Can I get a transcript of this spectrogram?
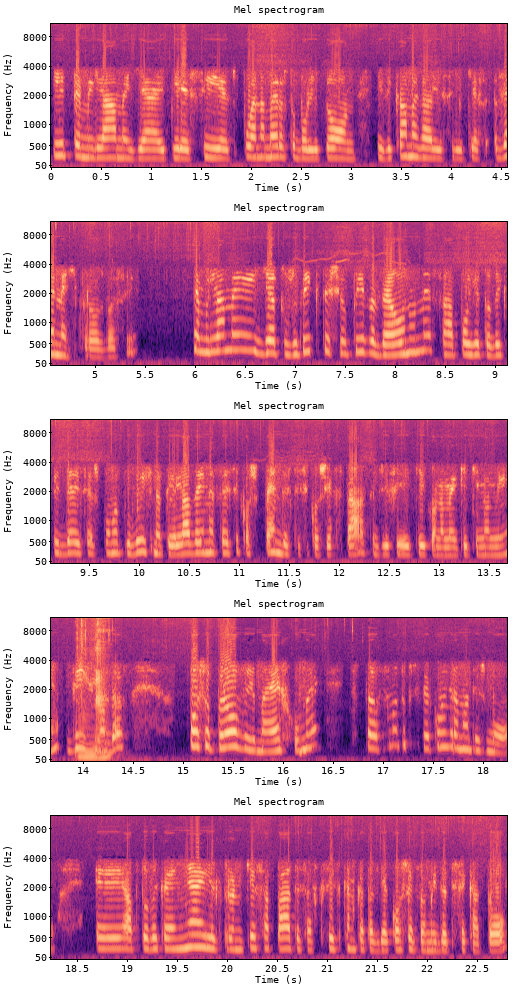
Είτε μιλάμε για υπηρεσίες που ένα μέρος των πολιτών, ειδικά μεγάλης ηλικίας, δεν έχει πρόσβαση, είτε μιλάμε για τους δείκτες οι οποίοι βεβαιώνουν, θα πω για το δείκτη DESI ας πούμε, που δείχνει ότι η Ελλάδα είναι θέση 25 στις 27 στην ψηφιακή οικονομία και κοινωνία, δείχνοντας πόσο πρόβλημα έχουμε στο θέμα του ψηφιακού εγγραμματισμού. Ε, από το 19 οι ηλεκτρονικές απάτες αυξήθηκαν κατά 270%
